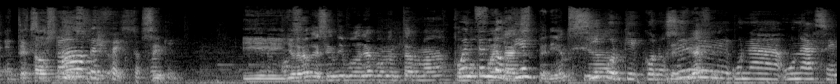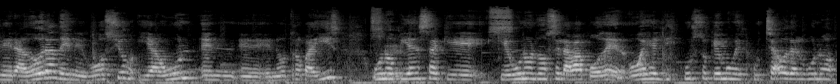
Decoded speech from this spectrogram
en- en en Texas, Estados Ah, Unidos. Unidos. perfecto. Sí. ok. Y yo creo que Cindy podría comentar más cómo fue la experiencia. Sí, porque conocer una, una aceleradora de negocios y aún en, en otro país, uno piensa que, que, uno no se la va a poder, o es el discurso que hemos escuchado de algunos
